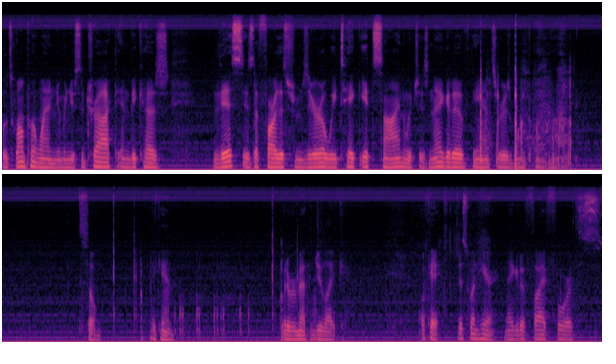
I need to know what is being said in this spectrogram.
so it's 1.1 when you subtract and because this is the farthest from 0 we take its sign which is negative the answer is 1.9 so again whatever method you like. Okay this one here negative 5 fourths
